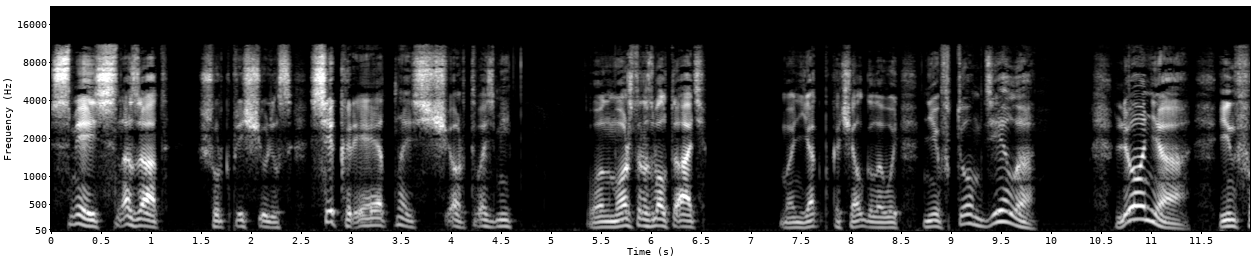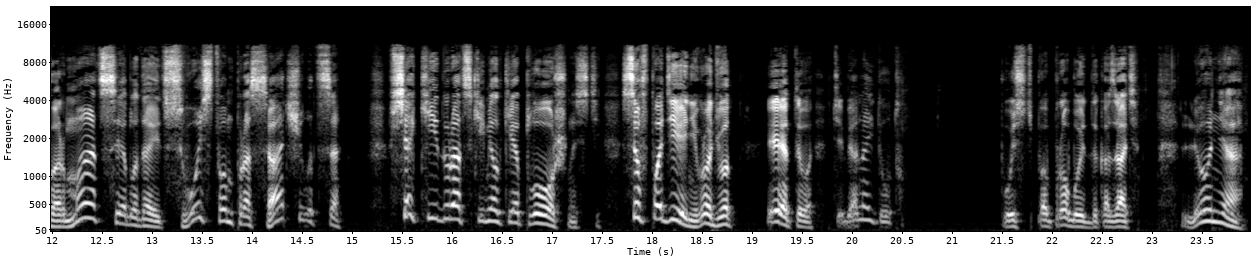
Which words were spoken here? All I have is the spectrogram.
с месяц назад». Шурк прищурился. «Секретность, черт возьми!» «Он может разболтать». Маньяк покачал головой. «Не в том дело. Леня, информация обладает свойством просачиваться. Всякие дурацкие мелкие оплошности, совпадения, вроде вот этого, тебя найдут. Пусть попробует доказать. Леня,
